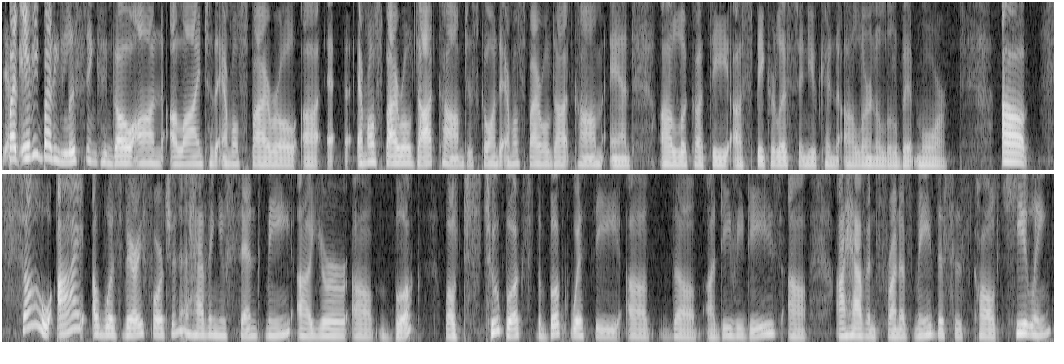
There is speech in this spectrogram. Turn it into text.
yeah. but anybody listening can go on a line to the Emerald Spiral, uh, emeraldspiral.com. Just go on to emeraldspiral.com and uh, look at the uh, speaker list, and you can uh, learn a little bit more. Uh, so I uh, was very fortunate having you send me uh, your uh, book well, it's two books. The book with the uh, the uh, DVDs uh, I have in front of me. This is called Healing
